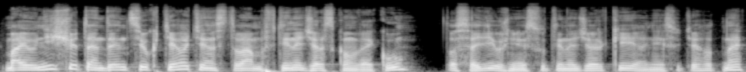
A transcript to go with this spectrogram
majú nižšiu tendenciu k tehotenstvám v tínedžerskom veku, to sedí, už nie sú tínedžerky a nie sú tehotné,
